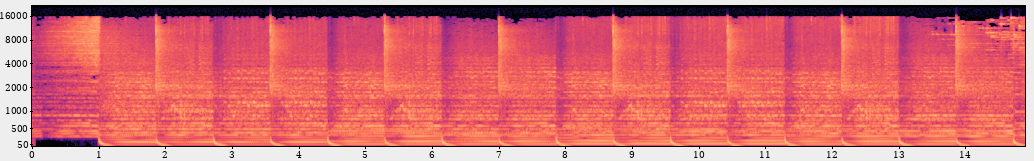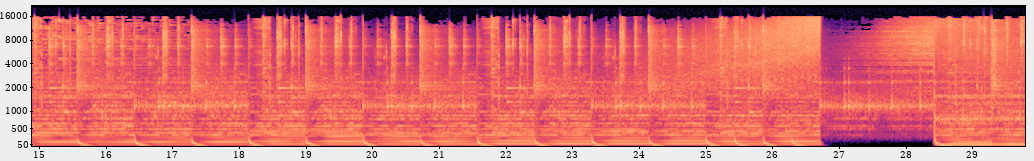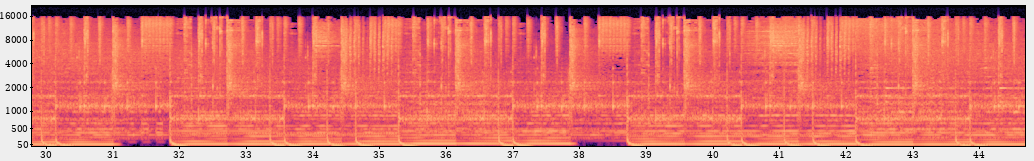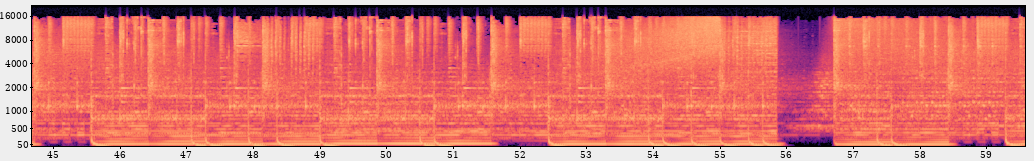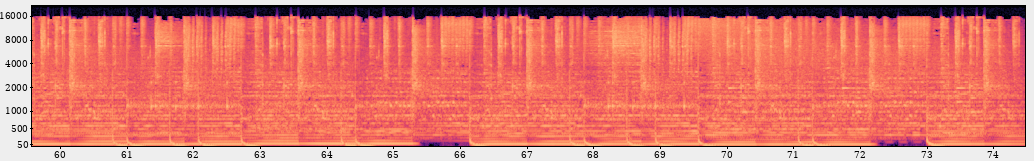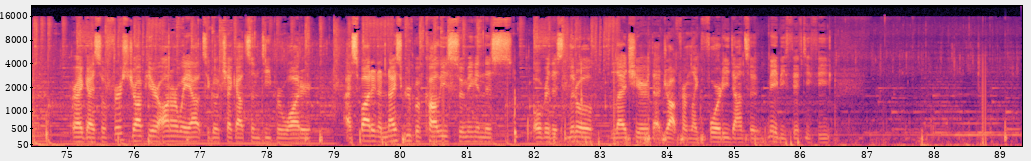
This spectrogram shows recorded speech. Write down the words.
Guys, so first drop here on our way out to go check out some deeper water. I spotted a nice group of kalis swimming in this, over this little ledge here that dropped from like 40 down to maybe 50 feet.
